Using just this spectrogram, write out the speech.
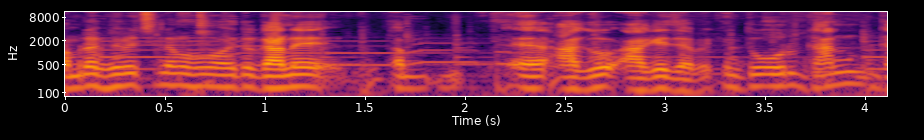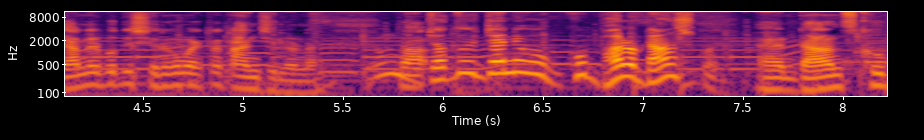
আমরা ভেবেছিলাম ও হয়তো গানে আগে আগে যাবে কিন্তু ওর গান গানের প্রতি সেরকম একটা টান ছিল না। যতদূর জানি ও খুব ভালো ডান্স করে। হ্যাঁ ডান্স খুব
